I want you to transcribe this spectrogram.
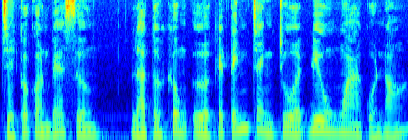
Chỉ có con bé Sương Là tôi không ưa cái tính chanh chua điêu ngoa của nó.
